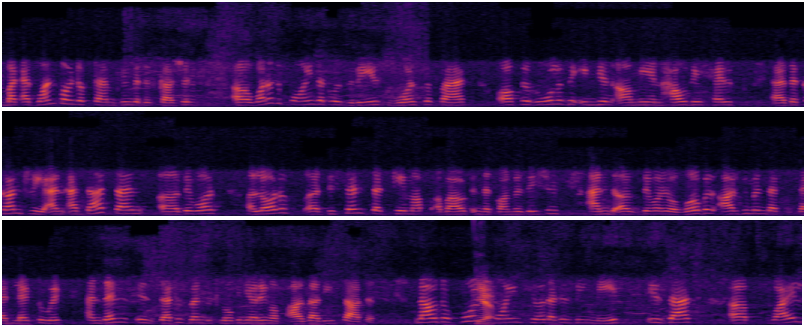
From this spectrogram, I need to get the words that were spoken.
But at one point of time during the discussion, uh, one of the points that was raised was the fact of the role of the Indian Army and how they help uh, the country. And at that time, uh, there was a lot of uh, dissent that came up about in the conversation, and uh, there was a verbal argument that, that led to it. And then is, that is when the sloganeering of Azadi started. Now, the whole Yeah. point here that is being made is that uh, while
